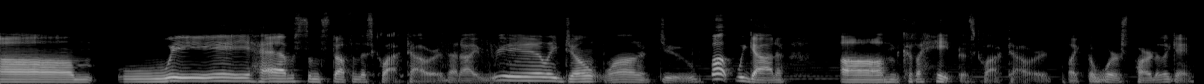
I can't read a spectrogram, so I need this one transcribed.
Um, we have some stuff in this clock tower that I really don't want to do, but we gotta. Um, because I hate this clock tower. It's like the worst part of the game.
